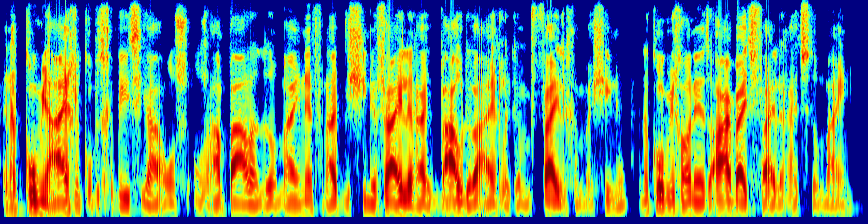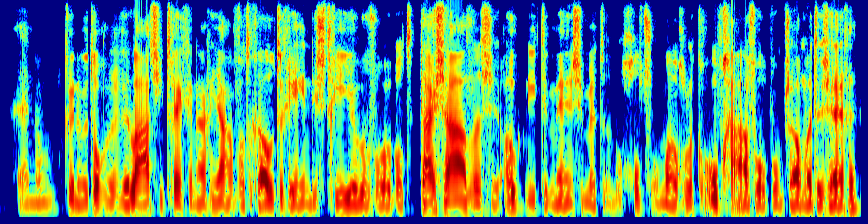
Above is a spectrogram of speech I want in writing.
En dan kom je eigenlijk op het gebied, ja, ons, ons aanpalende domein. Hè, vanuit machineveiligheid bouwden we eigenlijk een veilige machine. En dan kom je gewoon in het arbeidsveiligheidsdomein. En dan kunnen we toch een relatie trekken naar ja, wat grotere industrieën bijvoorbeeld. Daar zadelen ze ook niet de mensen met een godsonmogelijke opgave op, om zo maar te zeggen.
